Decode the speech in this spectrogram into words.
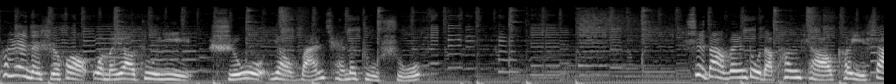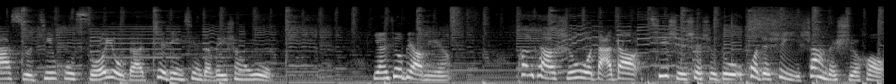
烹饪的时候，我们要注意食物要完全的煮熟。适当温度的烹调可以杀死几乎所有的致病性的微生物。研究表明，烹调食物达到七十摄氏度或者是以上的时候。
